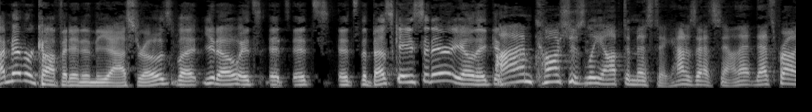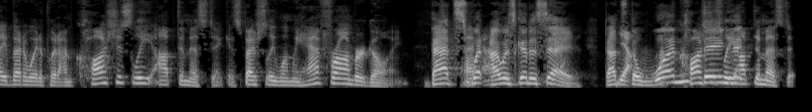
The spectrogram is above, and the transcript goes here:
I'm never confident in the Astros, but you know, it's it's it's it's the best case scenario. They can. I'm cautiously optimistic. How does that sound? That that's probably a better way to put it. I'm cautiously optimistic, especially when we have Framber going. That's what I, I was going to say. That's yeah, the one I'm cautiously that, optimistic.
